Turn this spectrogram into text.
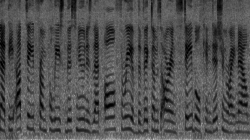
At the update from police this noon is that all three of the victims are in stable condition right now.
